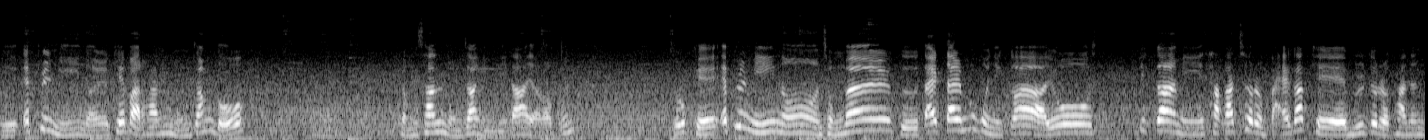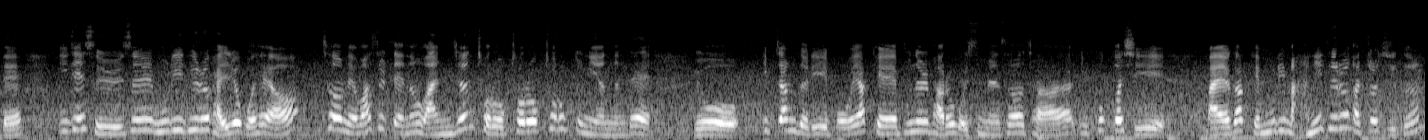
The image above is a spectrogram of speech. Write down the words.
그 애플 미인을 개발한 농장도 어, 경산 농장입니다, 여러분. 이렇게 애플 미인은 정말 그 딸딸 묵으니까 요 뒷감이 사과처럼 빨갛게 물들어 가는데 이제 슬슬 물이 들어가려고 해요. 처음에 왔을 때는 완전 초록 초록 초록둥이였는데 요 입장들이 뽀얗게 분을 바르고 있으면서 자, 이 곳곳이 빨갛게 물이 많이 들어갔죠, 지금?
